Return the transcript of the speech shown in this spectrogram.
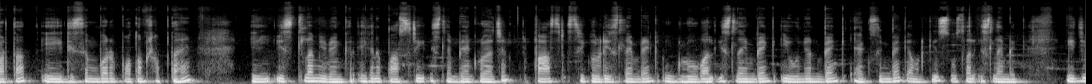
অর্থাৎ এই ডিসেম্বরের প্রথম সপ্তাহে এই ইসলামী ব্যাংকের এখানে পাঁচটি ইসলাম ব্যাংক রয়েছে। First security Islam bank, global Islam bank, union bank, Exim bank এমনকি সোশ্যাল ইসলাম ব্যাংক। এই যে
